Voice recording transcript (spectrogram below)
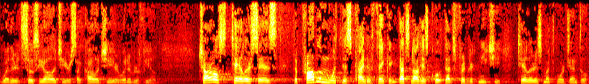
whether it's sociology or psychology or whatever field. Charles Taylor says the problem with this kind of thinking, that's not his quote, that's Friedrich Nietzsche. Taylor is much more gentle.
